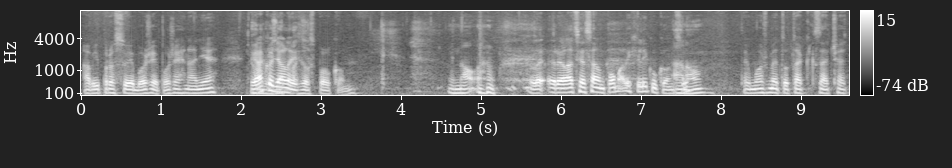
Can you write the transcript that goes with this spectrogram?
a vyprosuje Božie požehnanie. Že ako ďalej so spolkom? No. Le, relácia sa vám pomaly chýli ku koncu. Áno. Tak môžeme to tak začať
